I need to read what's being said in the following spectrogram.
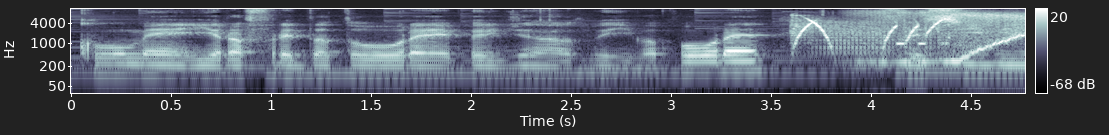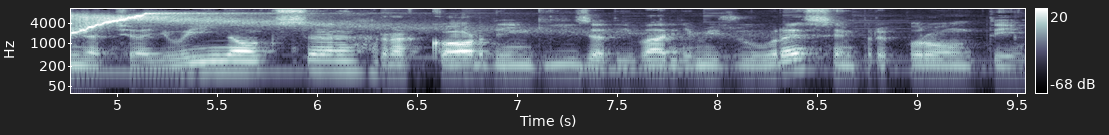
come il raffreddatore per i generatori di vapore, flessibili in acciaio inox, raccordi in ghisa di varie misure, sempre pronti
